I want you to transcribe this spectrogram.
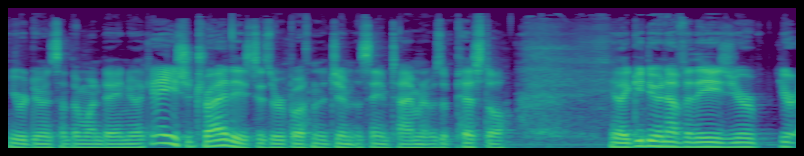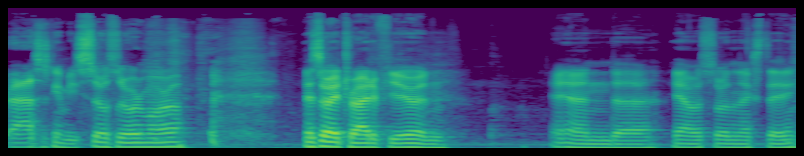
you were doing something one day and you're like, "Hey, you should try these," because we were both in the gym at the same time, and it was a pistol. You're like, "You do enough of these, your your ass is gonna be so sore tomorrow." and so I tried a few, and and uh, yeah, I was sore the next day.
